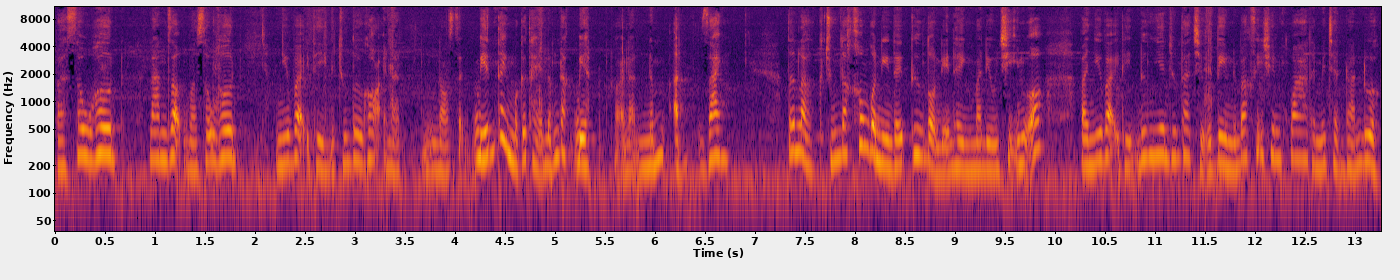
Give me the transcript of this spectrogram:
và sâu hơn lan rộng và sâu hơn như vậy thì chúng tôi gọi là nó sẽ biến thành một cái thể nấm đặc biệt, gọi là nấm ẩn danh. Tức là chúng ta không còn nhìn thấy thương tổn điển hình mà điều trị nữa. Và như vậy thì đương nhiên chúng ta chỉ có tìm đến bác sĩ chuyên khoa thì mới chẩn đoán được,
